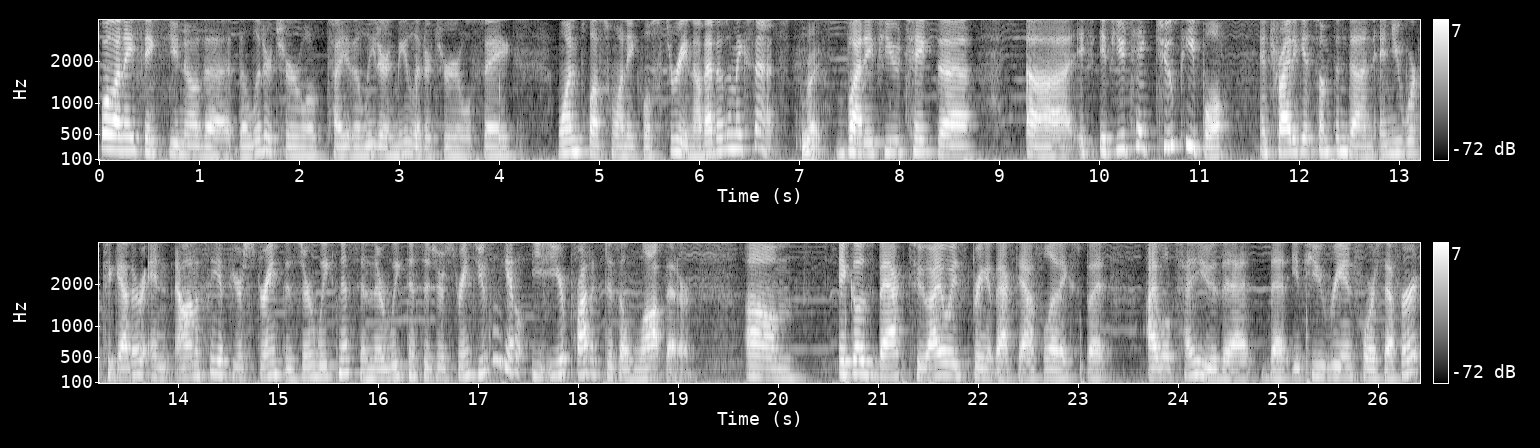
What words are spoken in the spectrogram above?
Well, and I think you know the the literature will tell you the leader in me literature will say one plus one equals three. Now that doesn't make sense. Right. But if you take the uh, if if you take two people and try to get something done and you work together and honestly if your strength is their weakness and their weakness is your strength you can get your product is a lot better um, it goes back to i always bring it back to athletics but i will tell you that that if you reinforce effort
